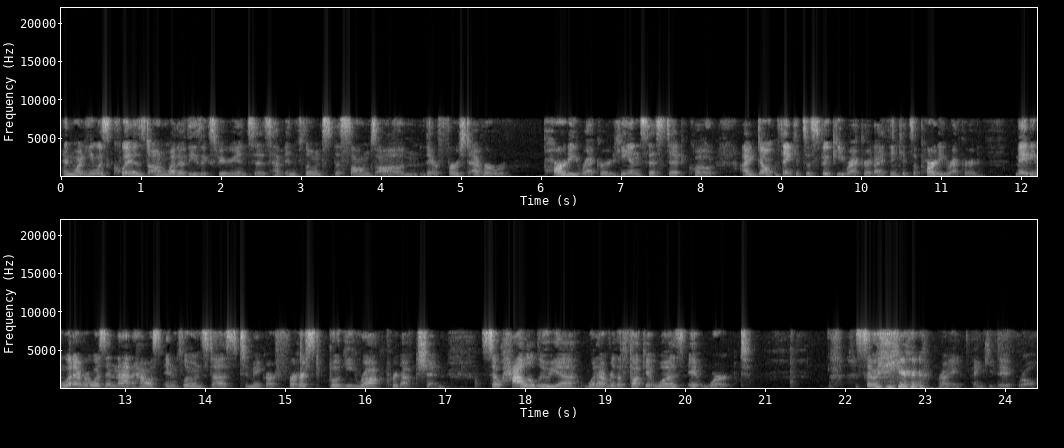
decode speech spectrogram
And when he was quizzed on whether these experiences have influenced the songs on their first ever party record, he insisted, quote, I don't think it's a spooky record, I think it's a party record. Maybe whatever was in that house influenced us to make our first boogie rock production. So hallelujah, whatever the fuck it was, it worked. So here, right, thank you, Dave Grohl.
